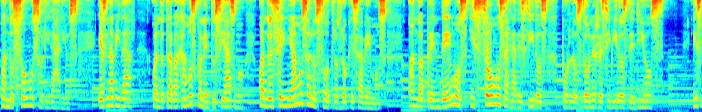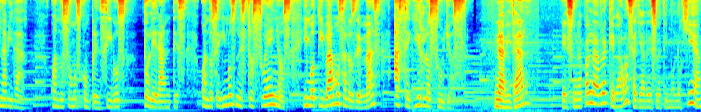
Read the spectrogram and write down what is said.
cuando somos solidarios. Es Navidad cuando trabajamos con entusiasmo, cuando enseñamos a los otros lo que sabemos, cuando aprendemos y somos agradecidos por los dones recibidos de Dios. Es Navidad cuando somos comprensivos, tolerantes, cuando seguimos nuestros sueños y motivamos a los demás a seguir los suyos. Navidad es una palabra que va más allá de su etimología,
